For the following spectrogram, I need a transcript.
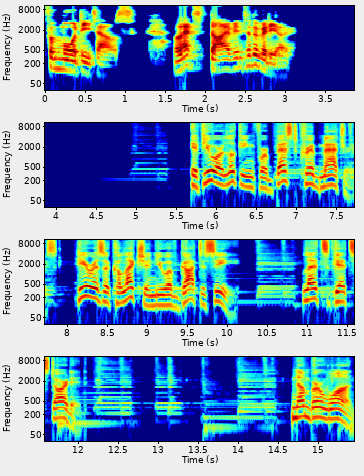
for more details. Let's dive into the video. If you are looking for best crib mattress, here is a collection you have got to see. Let's get started. Number 1.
